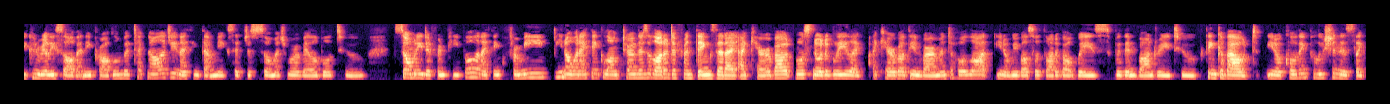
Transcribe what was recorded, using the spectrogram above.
you can really solve any problem with technology and i think that makes it just so much more available to so many different people and i think for me you know when i think long term there's a lot of different things that I, I, care about. Most notably like i care about the environment a whole lot. You know we've also thought about ways within Wandry to think about you know clothing pollution is like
